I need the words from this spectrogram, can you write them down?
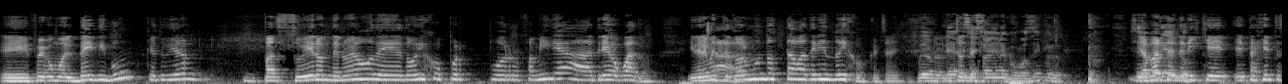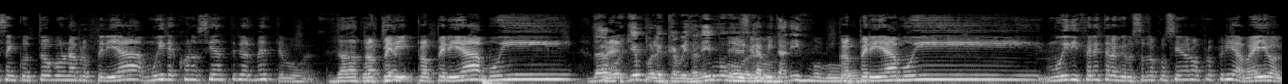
eh, fue como el baby boom que tuvieron. subieron de nuevo de dos hijos por, por familia a tres o cuatro. Y de repente Ah. todo el mundo estaba teniendo hijos, ¿cachai? Bueno, en realidad Entonces, eso era como así, pero. Y aparte tenéis que esta gente se encontró con una prosperidad muy desconocida anteriormente. pues, bueno. Dada por Prosperi- quién? prosperidad muy... ¿Dado por qué? Por el capitalismo. El capitalismo, po, weón. Prosperidad muy muy diferente a lo que nosotros consideramos prosperidad. Para ellos,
